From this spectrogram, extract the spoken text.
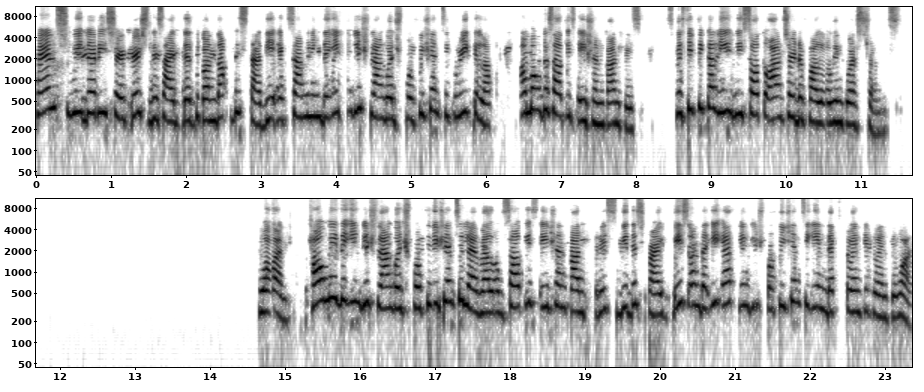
Hence, we the researchers decided to conduct this study examining the English language proficiency curricula among the Southeast Asian countries Specifically, we sought to answer the following questions. One, how may the English language proficiency level of Southeast Asian countries be described based on the EF English Proficiency Index 2021?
